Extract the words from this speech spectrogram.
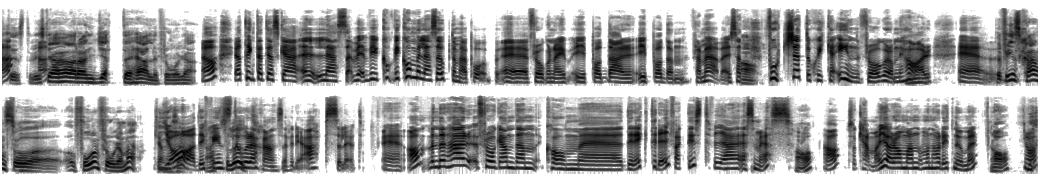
faktiskt. Vi ska höra en jättehärlig fråga. Ja, jag tänkte att jag ska eh, läsa, vi, vi, kom- vi kommer läsa upp de här på, eh, frågorna i, i, poddar, i podden framöver. Så Ja. Mm. fortsätt att skicka in frågor om ni har. Eh, Det finns chans att, att få en fråga med. Ja, säga. det finns Absolut. stora chanser för det. Absolut. Eh, ja, men den här frågan den kom eh, direkt till dig faktiskt via sms. Ja, Ja, så kan man göra om man, om man har ditt nummer. ja. Ja,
